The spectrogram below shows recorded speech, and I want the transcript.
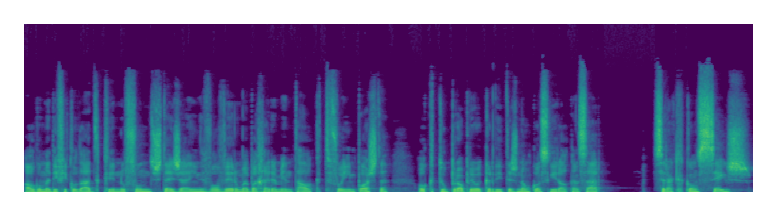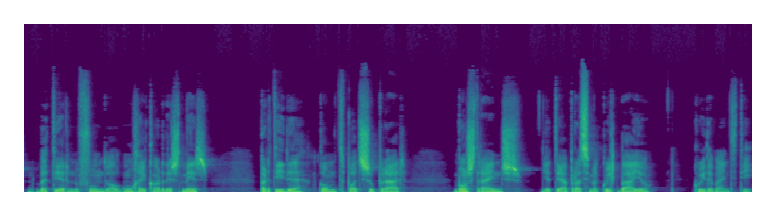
Alguma dificuldade que, no fundo, esteja a envolver uma barreira mental que te foi imposta ou que tu próprio acreditas não conseguir alcançar? Será que consegues bater, no fundo, algum recorde este mês? Partilha como te podes superar. Bons treinos e até à próxima Quick Bio. Cuida bem de ti.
